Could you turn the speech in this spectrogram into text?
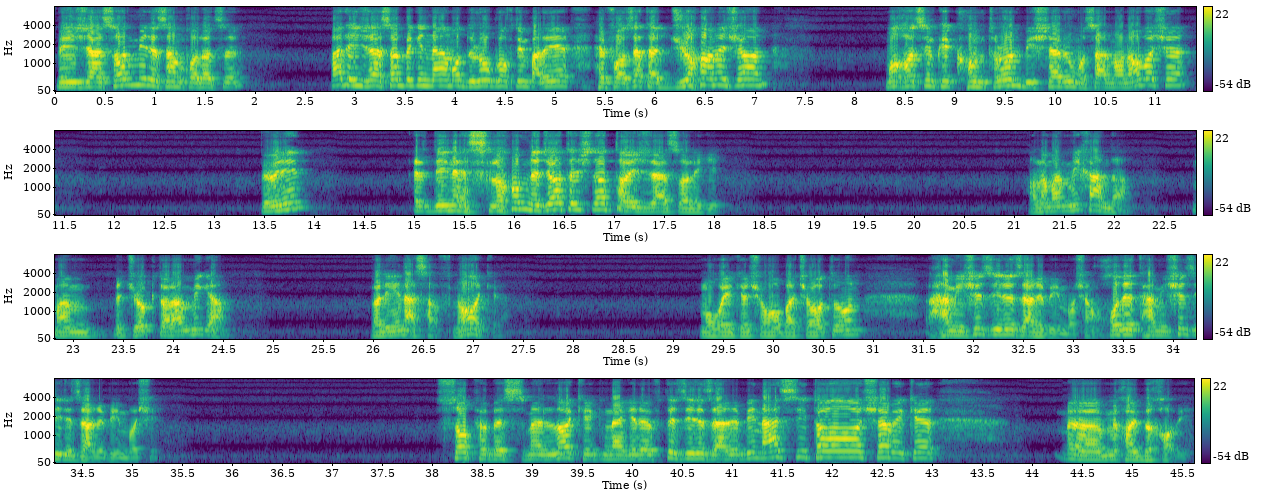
به 18 سال می‌رسن خلاصه. بعد 18 سال بگین نه ما دروغ گفتیم برای حفاظت از جانشان. ما خواستیم که کنترل بیشتر رو مسلمان ها باشه. ببینید دین اسلام نجاتش داد تا 18 سالگی. حالا من میخندم. من به جوک دارم میگم. ولی این اصفناکه موقعی که شما بچه هاتون همیشه زیر ذره بین باشن. خودت همیشه زیر ذره بین باشی. صبح بسم الله که نگرفته زیر ذره بین هستی تا شبی که می‌خوای بخوابی.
